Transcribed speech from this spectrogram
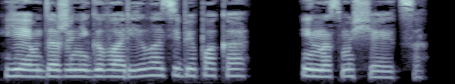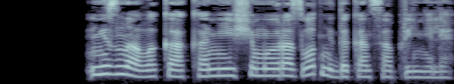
Я им даже не говорила о тебе пока. Инна смущается. Не знала, как, они еще мой развод не до конца приняли.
